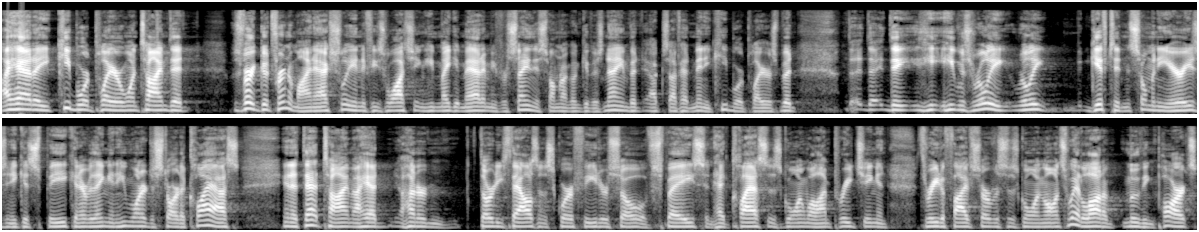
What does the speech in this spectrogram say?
I had a keyboard player one time that was a very good friend of mine, actually, and if he's watching, he may get mad at me for saying this, so I'm not going to give his name, but uh, because I've had many keyboard players. But the, the, the, he, he was really, really gifted in so many areas, and he could speak and everything, and he wanted to start a class. And at that time, I had 100 30,000 square feet or so of space and had classes going while I'm preaching and three to five services going on. So we had a lot of moving parts.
